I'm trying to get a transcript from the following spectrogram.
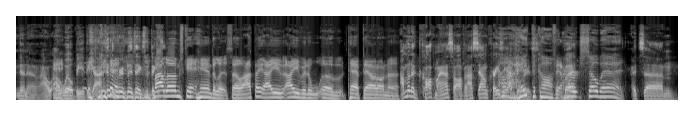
No, no. I, I will be the guy in the room that takes the biggest. My lungs can't handle it, so I think I I even uh, tapped out on the. I'm gonna cough my ass off, and I sound crazy Oh, I hate the cough. It hurts so bad. It's um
